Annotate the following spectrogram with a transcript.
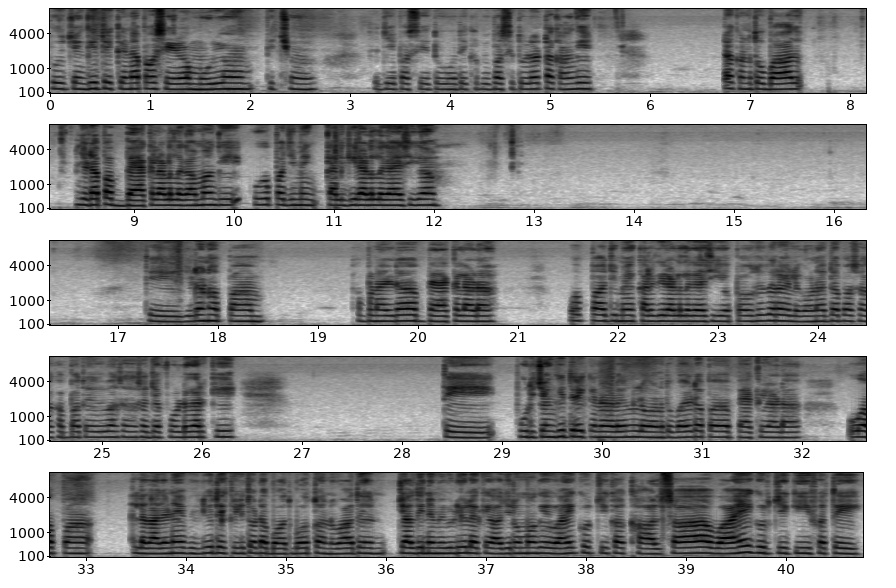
ਪੂਰੀ ਚੰਗੀ ਤਰੀਕੇ ਨਾਲ ਆਪਾਂ ਸਿਰ ਮੂਹਰਿਓਂ ਪਿੱਛੋਂ, ਸੱਜੇ ਪਾਸੇ ਤੋਂ ਤੇ ਖੱਬੇ ਪਾਸੇ ਤੋਂ ਜਿਹੜਾ ਢਕਾਂਗੇ। ਢੱਕਣ ਤੋਂ ਬਾਅਦ ਜਿਹੜਾ ਆਪਾਂ ਬੈਕ ਲੜ ਲਗਾਵਾਂਗੇ, ਉਹ ਆਪਾਂ ਜਿਵੇਂ ਕਲਗੀ ਲੜ ਲਗਾਇਆ ਸੀਗਾ। ਅਤੇ ਜਿਹੜਾ ਹੁਣ ਆਪਾਂ ਆਪਣਾ ਜਿਹੜਾ ਬੈਕ ਲਾੜਾ, ਉਹ ਆਪਾਂ ਜਿਵੇਂ ਕਲਗੀ ਲਾੜਾ ਲਗਾਇਆ ਸੀ, ਆਪਾਂ ਉਸੇ ਤਰ੍ਹਾਂ ਹੀ ਲਗਾਉਣਾ ਅੱਧਾ ਪਾਸਾ ਖੱਬਾ ਤੇ ਉਹਦਾ ਪਾਸਾ ਸੱਜਾ ਫੋਲਡ ਕਰਕੇ ਤੇ ਪੂਰੀ ਚੰਗੀ ਤਰੀਕੇ ਨਾਲ ਇਹਨੂੰ ਲਗਾਉਣ ਤੋਂ ਬਾਅਦ ਜਿਹੜਾ ਆਪਾਂ ਬੈਕ ਲਾੜਾ, ਉਹ ਆਪਾਂ ਲਗਾ ਦੇਣਾ ਹੈ ਵੀਡੀਓ ਦੇਖ ਲਈ। ਤੁਹਾਡਾ ਬਹੁਤ ਬਹੁਤ ਧੰਨਵਾਦ। ਜਲਦੀ ਨਵੀਂ ਵੀਡੀਓ ਲੈ ਕੇ ਹਾਜ਼ਰ ਹੋਵਾਂਗੇ। ਵਾਹਿਗੁਰੂ ਜੀ ਕਾ ਖਾਲਸਾ, ਵਾਹਿਗੁਰੂ ਜੀ ਕੀ ਫਤਿਹ।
